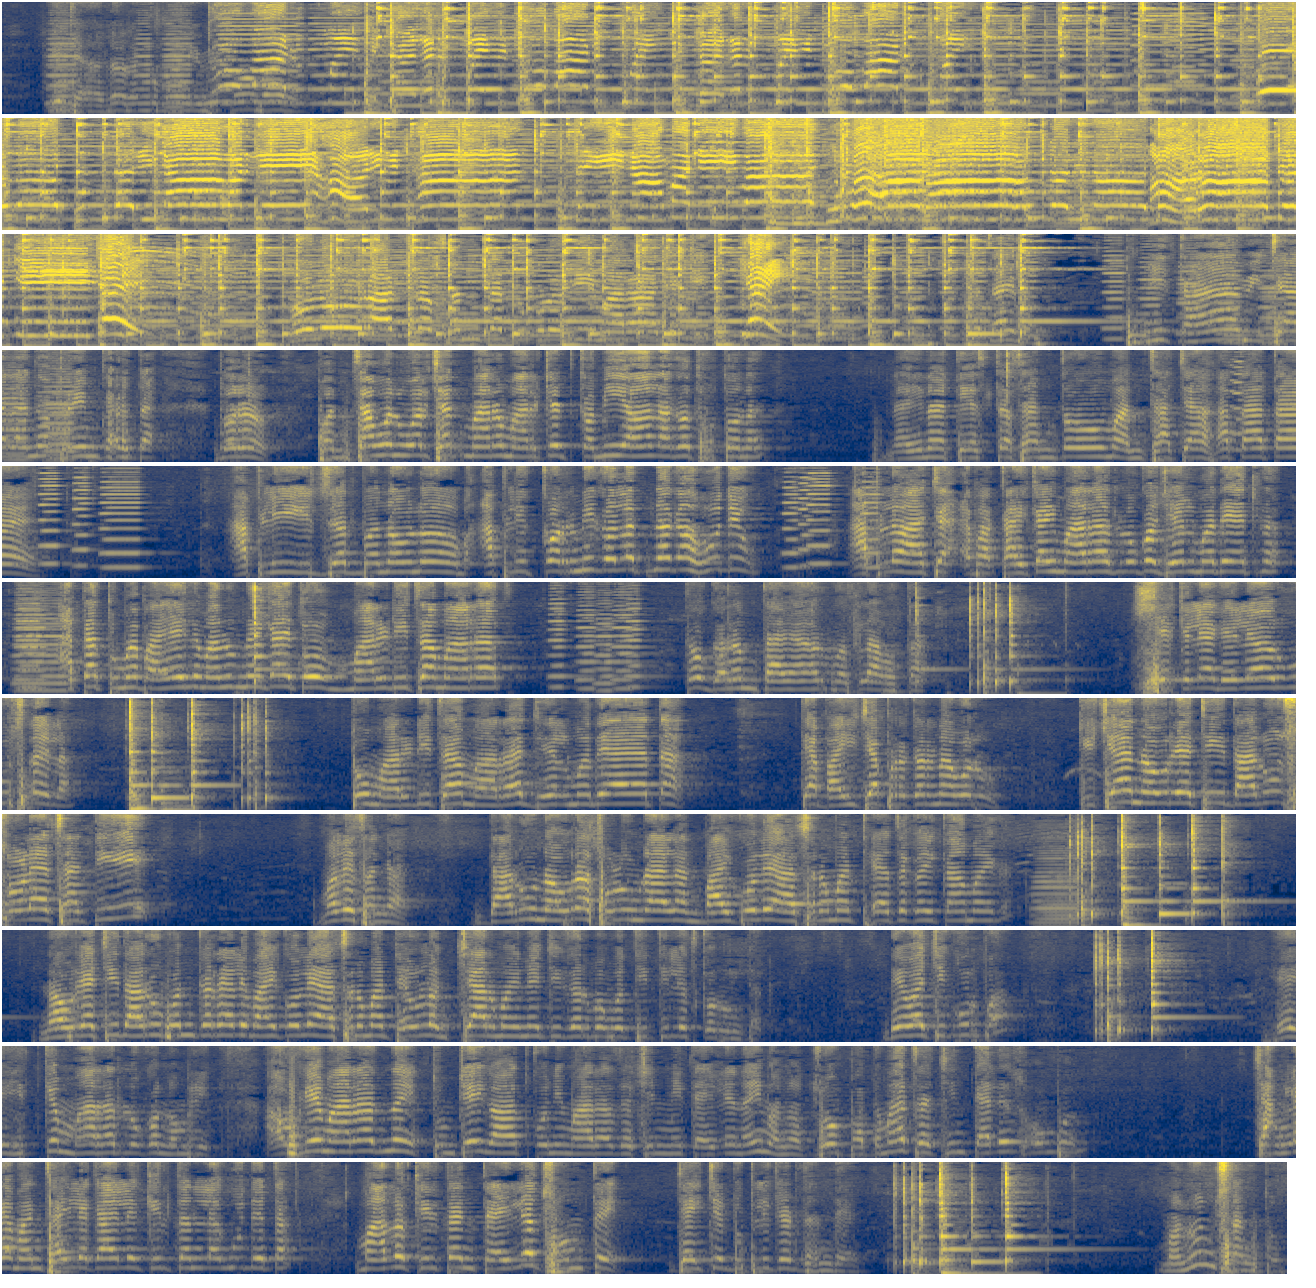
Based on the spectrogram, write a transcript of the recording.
पंचावन्न वर्षात मार मार्केट कमी यावं लागत होतो ना. नाही ना तेच तर सांगतो माणसाच्या हातात आहे. आपली इज्जत बनवणं आपली करणी गलत नका होऊ देऊ. आपलं आचार बा, काही काही महाराज लोक जेलमध्ये आहेत ना. आता तुम्हा बाहेर मालूम नाही काय तो मारडीचा महाराज? तो गरम ताव्यावर बसला होता. शेकल्या गेल्यावर उसळला. तो मारडीचा महाराज जेलमध्ये आहे आता. त्या बाईच्या प्रकरणावरून. तिच्या नवऱ्याची दारू सोडण्यासाठी मला सांगा दारू नवरा सोडून राहिला आणि बायकोले आश्रमात ठेवायचं काही काम आहे का? नवऱ्याची दारू बंद करायला बायकोले आश्रमात ठेवलं चार महिन्याची गर्भवती तिलेच करून टाक देवाची कृपा. हे इतके महाराज लोक नम्री अवघे महाराज नाही. तुमच्याही गावात कोणी महाराज असेल मी त्याले नाही म्हणत. जो बदमाच असेल त्याले सोंब चांगल्या माणसाईले कायले कीर्तन लागू देता? माल कीर्तन त्यालेच होमते ज्याचे डुप्लिकेट धंदे आहेत. म्हणून सांगतो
